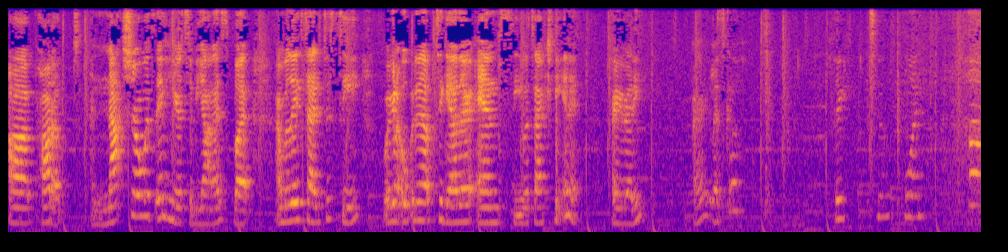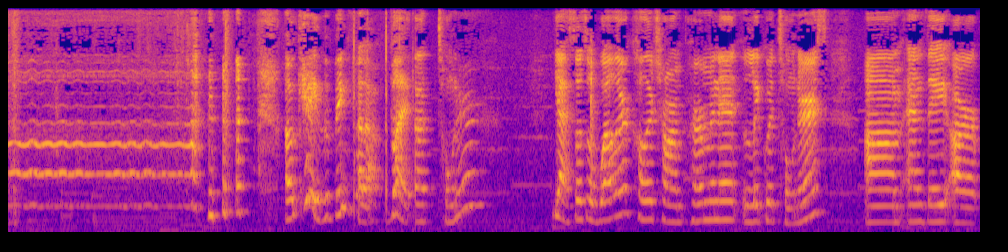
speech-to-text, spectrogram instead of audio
uh, product. I'm not sure what's in here to be honest, but I'm really excited to see. We're gonna open it up together and see what's actually in it. Are you ready? All right, let's go. Three, two, one. Ah! okay, the thing fell out, but a toner? Yeah, so it's a Wella Color Charm Permanent Liquid Toners. Um, and they are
